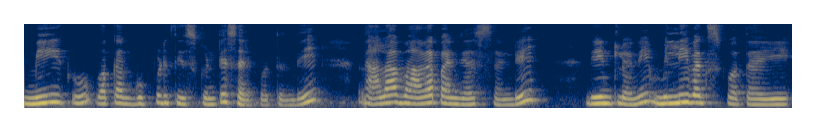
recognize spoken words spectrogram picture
మీకు ఒక గుప్పుడు తీసుకుంటే సరిపోతుంది. చాలా బాగా పనిచేస్తుంది దీంట్లోని మిల్లీ బగ్స్ పోతాయి.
